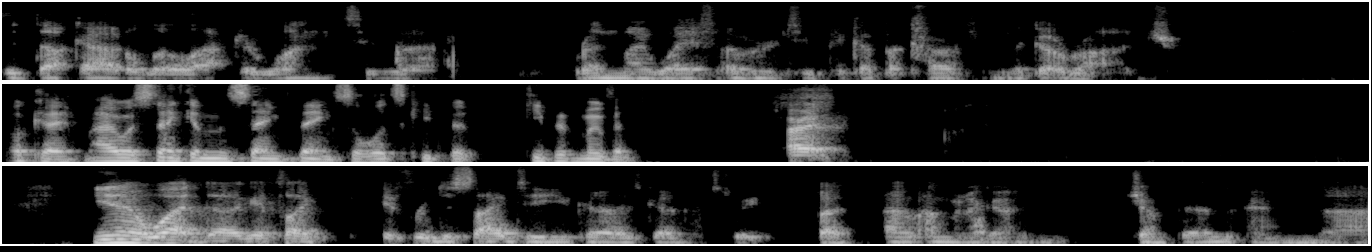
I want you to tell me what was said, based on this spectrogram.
to duck out a little after one to uh, run my wife over to pick up a car from the garage. Okay, I was thinking the same thing, so let's keep it keep it moving. All right. You know what, Doug? If like if we decide to, you could always go next week. But I'm, I'm going to go ahead and jump in, and uh,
